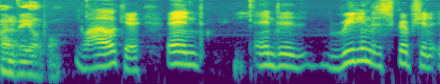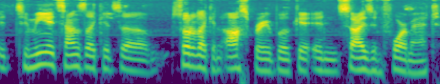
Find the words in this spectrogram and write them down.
unavailable. Wow. Okay. And and uh, reading the description, it, to me, it sounds like it's a sort of like an Osprey book in size and format.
